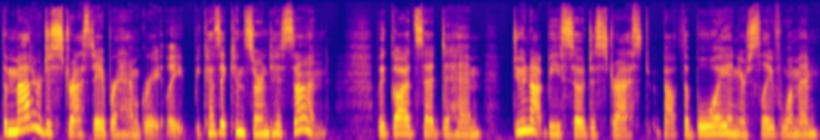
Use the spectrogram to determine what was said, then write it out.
The matter distressed Abraham greatly, because it concerned his son. But God said to him, Do not be so distressed about the boy and your slave woman.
